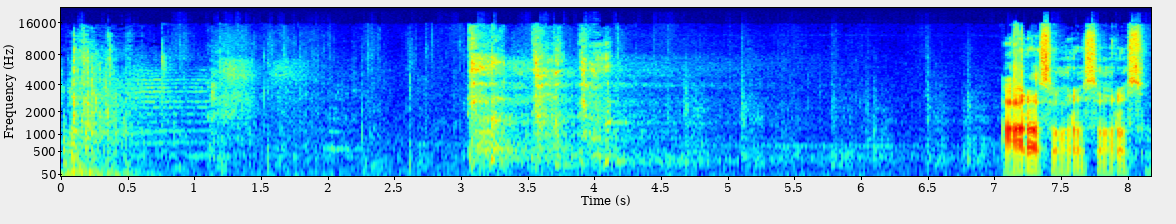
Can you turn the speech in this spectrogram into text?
알았어 알았어 알았어.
